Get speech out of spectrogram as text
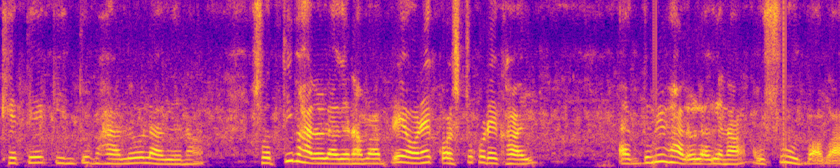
খেতে কিন্তু ভালো লাগে না। সত্যি ভালো লাগে না, বাপরে, অনেক কষ্ট করে খাই। একদমই ভালো লাগে না। ওষুধ, বাবা।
